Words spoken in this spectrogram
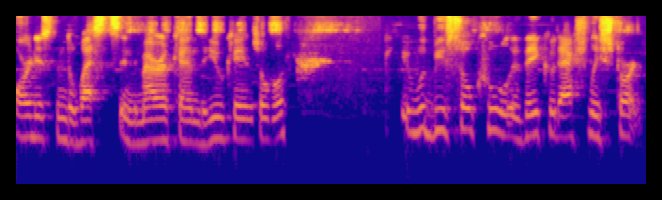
artists in the West, in America and the UK and so forth. It would be so cool if they could actually start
